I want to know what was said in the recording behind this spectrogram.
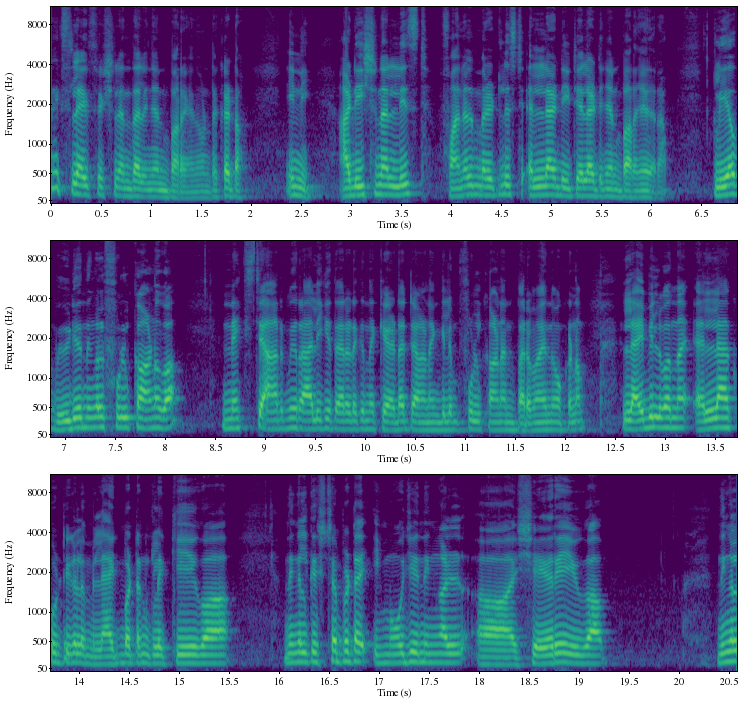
നെക്സ്റ്റ് ലൈവ് സെഷനിൽ എന്തായാലും ഞാൻ പറയുന്നുണ്ട് കേട്ടോ. ഇനി additional list final merit list എല്ലാം ഡീറ്റെയിൽ ആയിട്ട് ഞാൻ പറഞ്ഞു തരാം. ക്ലിയർ വീഡിയോ നിങ്ങൾ ഫുൾ കാണുക. നെക്സ്റ്റ് ആർമി റാലിക്ക് തയ്യാറെടുക്കുന്ന കേഡറ്റ് ആണെങ്കിലും ഫുൾ കാണാൻ പരമായി നോക്കണം. ലൈവിൽ വന്ന എല്ലാ കുട്ടികളും ലൈക്ക് ബട്ടൺ ക്ലിക്ക് ചെയ്യുക. നിങ്ങൾക്ക് ഇഷ്ടപ്പെട്ട ഇമോജി നിങ്ങൾ ഷെയർ ചെയ്യുക. നിങ്ങൾ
